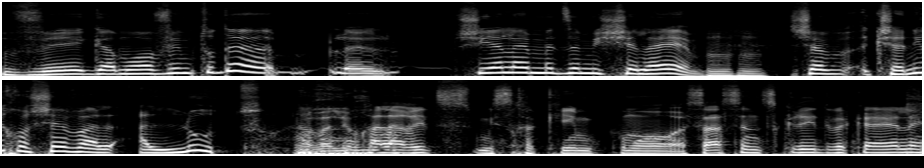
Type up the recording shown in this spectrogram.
וגם אוהבים, אתה יודע, שיהיה להם את זה משלהם. מהמם. עכשיו, כשאני חושב על עלות אבל אני אוכל להריץ משחקים כמו אסאסנס קריד וכאלה?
